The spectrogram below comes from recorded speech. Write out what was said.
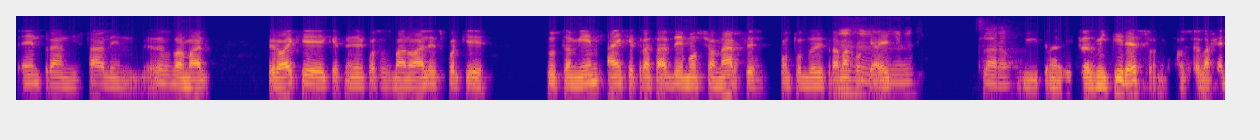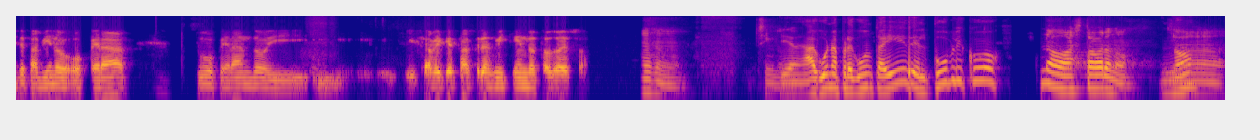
entran y salen, eso es normal, pero hay que, que, tener cosas manuales porque tú también hay que tratar de emocionarse con todo el trabajo uh -huh. que ha hecho. Claro. Y, transmitir eso. Entonces la gente está viendo operar, tú operando y, sabe que está transmitiendo todo eso. ¿Alguna pregunta ahí del público? No, hasta ahora no. No.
